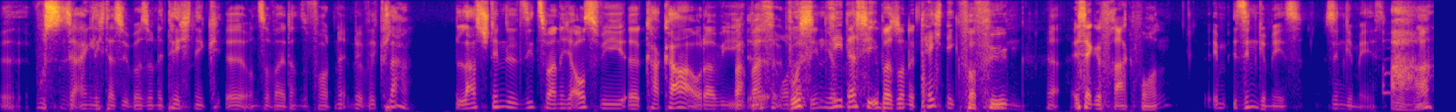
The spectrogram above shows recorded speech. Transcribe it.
äh, wussten Sie eigentlich, dass Sie über so eine Technik äh, und so weiter und so fort, ne? Klar. Lars Stindl sieht zwar nicht aus wie äh, KK oder wie Wa- Was, äh, wussten. Sie, dass Sie über so eine Technik verfügen? Ja. Ist er gefragt worden? Im, sinngemäß. Sinngemäß. Aha, Ja?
